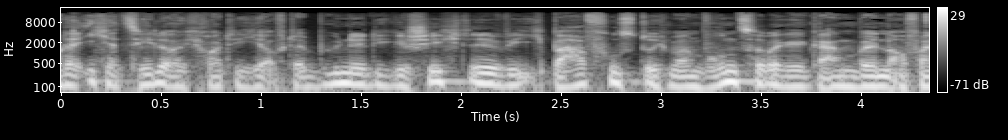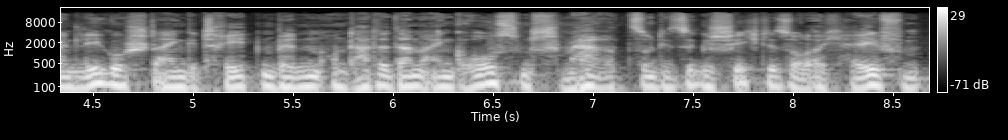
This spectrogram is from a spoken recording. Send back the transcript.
oder ich erzähle euch heute hier auf der Bühne die Geschichte, wie ich barfuß durch mein Wohnzimmer gegangen bin, auf einen Legostein getreten bin und hatte dann einen großen Schmerz. Und diese Geschichte soll euch helfen,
